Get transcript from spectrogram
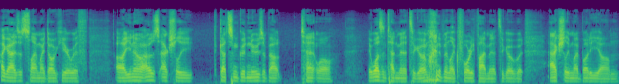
Hi guys, it's Slime My Dog here with, uh, you know, I was actually got some good news about 10, well, it wasn't 10 minutes ago, it might have been like 45 minutes ago, but actually my buddy, um,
